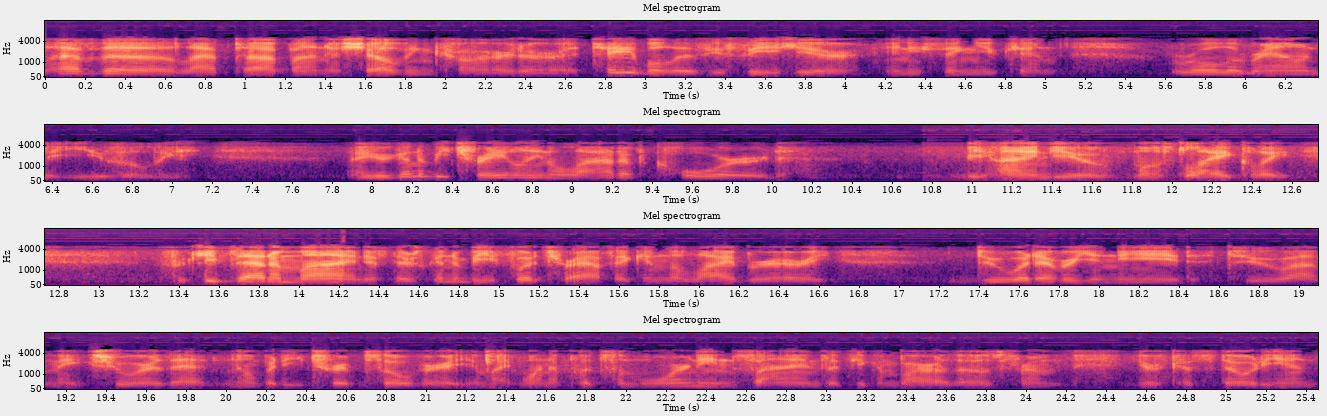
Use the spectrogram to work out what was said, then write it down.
You'll have the laptop on a shelving cart or a table as you see here, anything you can roll around easily. Now you're going to be trailing a lot of cord behind you, most likely. So keep that in mind. If there's going to be foot traffic in the library, do whatever you need to uh, make sure that nobody trips over it. You might want to put some warning signs if you can borrow those from your custodians.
